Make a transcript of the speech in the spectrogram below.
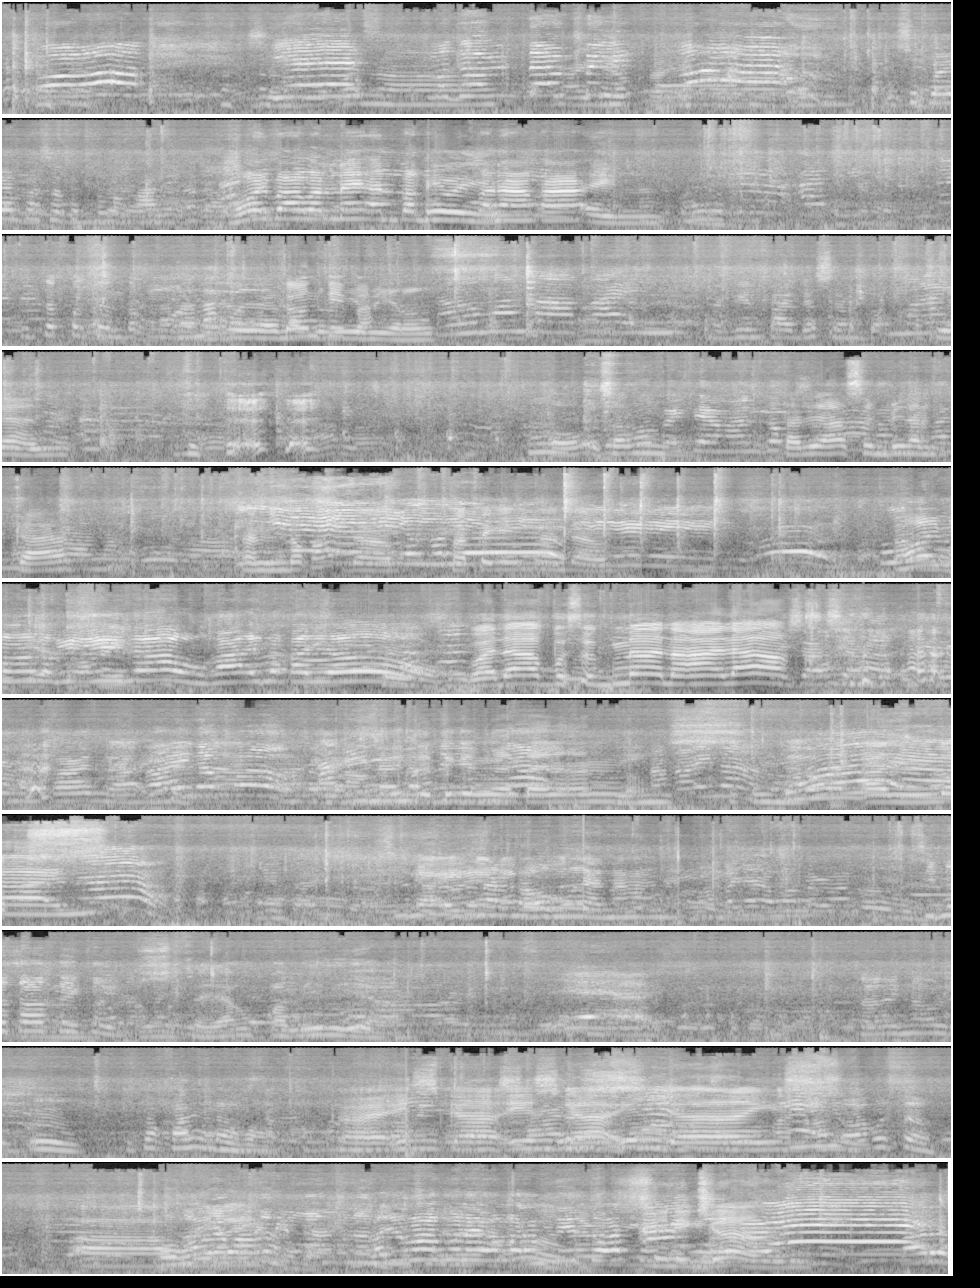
Maganda pa Hoy, bawal na yan pag hindi pa nakakain. Kaunti pa. Yan. O, isang talyasin binagkat. Andok daw. Patingin pa daw. Hoy, mga mag-iinaw, kain na kayo. Wala, busog na, naalak. Kain na po. Titigyan muna tayo ng andok. Andok. Sino tatay ko? Masayang pamilya. Mm. Kain, kain, kain, guys. Kayo nga muna yung marang dito at Sinigang.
